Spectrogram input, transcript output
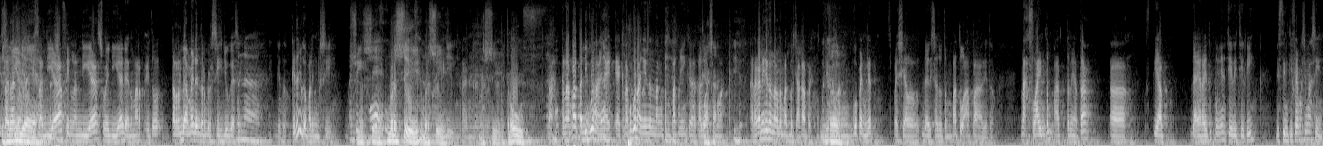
Islandia, Islandia ya? Islandia, Finlandia, Swedia, Denmark itu terdamai dan terbersih juga sih. Benar. Gitu. Kita juga paling bersih. Bersih. bersih, bersih, bersih, Anjing, keren, bersih. keren. Terus. Nah, kenapa tadi gue nanya, eh kenapa gue nanyain tentang tempat nih ke kalian Puasa. semua? Iya. Karena kan ini tentang tempat bercakap ya. Jadi Betul. memang gue pengen lihat spesial dari satu tempat tuh apa gitu. Nah, selain tempat, ternyata eh, setiap daerah itu punya ciri-ciri distintifnya masing-masing.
